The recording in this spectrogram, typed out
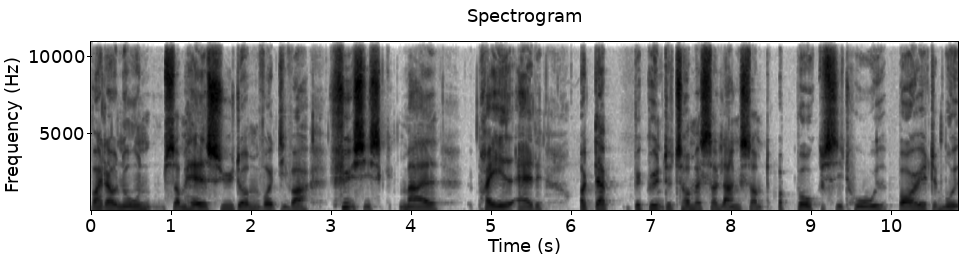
var der jo nogen, som havde sygdomme, hvor de var fysisk meget præget af det. Og der begyndte Thomas så langsomt at bukke sit hoved, bøje det mod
